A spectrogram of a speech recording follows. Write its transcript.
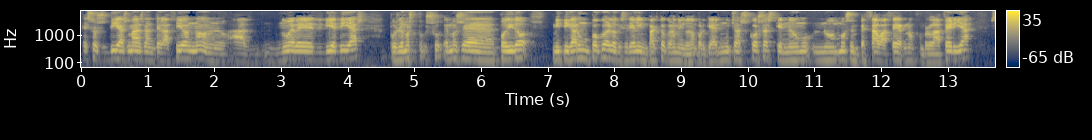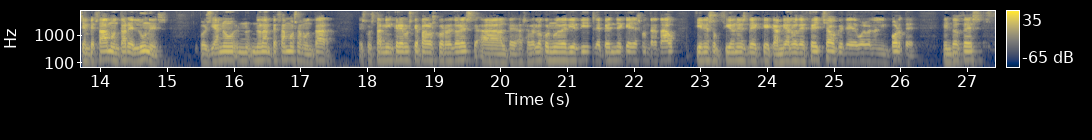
esos días más de antelación, ¿no? Nueve, diez días, pues lo hemos, hemos eh, podido mitigar un poco lo que sería el impacto económico, ¿no? Porque hay muchas cosas que no, no hemos empezado a hacer, ¿no? Por ejemplo, la feria se empezaba a montar el lunes, pues ya no, no, la empezamos a montar. Después también creemos que para los corredores, a, a saberlo con nueve, diez días, depende que hayas contratado, tienes opciones de que cambiarlo de fecha o que te devuelvan el importe. Entonces,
